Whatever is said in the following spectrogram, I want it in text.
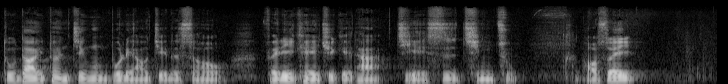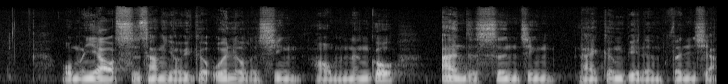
读到一段经文不了解的时候，腓力可以去给他解释清楚，好，所以我们要时常有一个温柔的心，好，我们能够按着圣经来跟别人分享，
